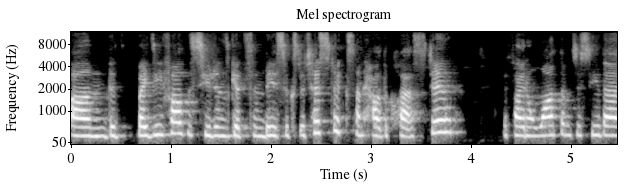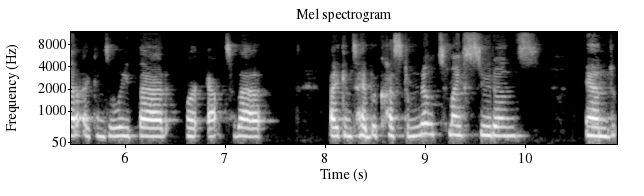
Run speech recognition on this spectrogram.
Um, the, by default, the students get some basic statistics on how the class did. If I don't want them to see that, I can delete that or add to that I can type a custom note to my students. And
